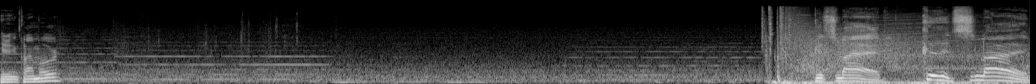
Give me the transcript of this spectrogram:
He didn't climb over? Good slide. Good slide.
